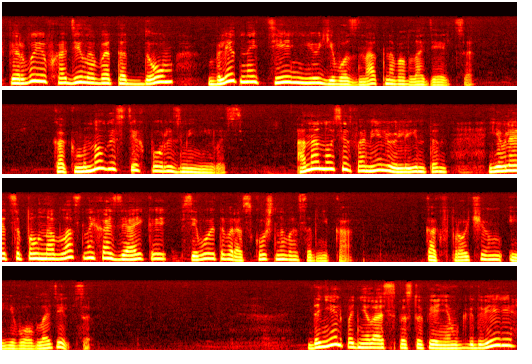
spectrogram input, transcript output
впервые входила в этот дом бледной тенью его знатного владельца. Как много с тех пор изменилось. Она носит фамилию Линтон, является полновластной хозяйкой всего этого роскошного особняка, как, впрочем, и его владельца. Даниэль поднялась по ступеням к двери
